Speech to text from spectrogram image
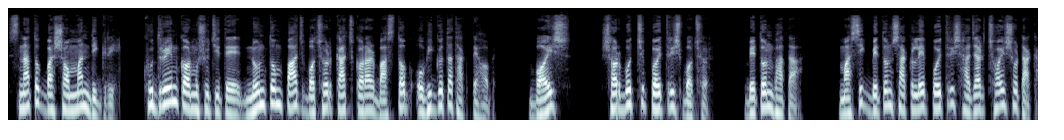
স্নাতক বা সম্মান ডিগ্রি। ক্ষুদ্রায়ন কর্মসূচিতে ন্যূনতম পাঁচ বছর কাজ করার বাস্তব অভিজ্ঞতা থাকতে হবে। বয়স, সর্বোচ্চ ৩৫ বছর। বেতন ভাতা। মাসিক বেতন সাকলে পঁয়ত্রিশ হাজার ছয়শো টাকা।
